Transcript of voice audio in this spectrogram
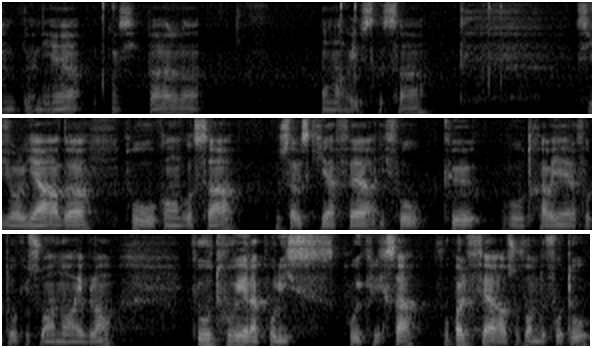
Une manière principale. On enregistre ça. Si je regarde, pour rendre ça, vous savez ce qu'il y a à faire. Il faut que vous travaillez la photo qui soit en noir et blanc, que vous trouvez la police pour écrire ça. faut pas le faire sous forme de photo.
